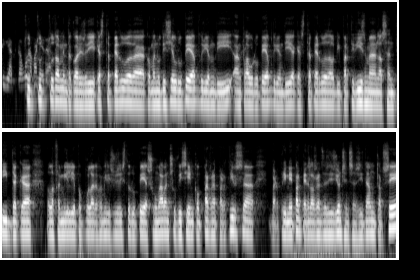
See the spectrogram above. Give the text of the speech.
diguem, d'alguna manera. Totalment d'acord, és a dir, aquesta pèrdua de, com a notícia europea, podríem dir, en clau europea, podríem dir aquesta pèrdua del bipartidisme en el sentit de que la família popular, la família socialista europea sumaven suficient com per repartir-se, bueno, primer per prendre les grans decisions sense necessitar un tercer,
